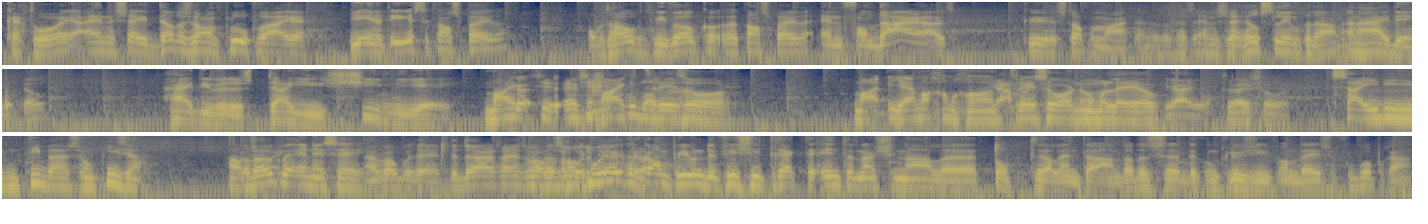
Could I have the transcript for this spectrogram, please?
krijgt te horen, ja, NEC, dat is wel een ploeg waar je je in het eerste kan spelen. Op het hoogste niveau eh, kan spelen. En van daaruit kun je stappen maken. En Dat heeft NEC heel slim gedaan. En hij denk ik ook. Hij die we dus Daishimie. Mike, Mike Tresor. Maar jij mag hem gewoon Ja, Tresor noemen, Leo. Ja joh. Soorten. Saidi Ntiba Zonkiza. Hadden we ook bij NEC. Ja, we ook meteen. De- Daar zijn ze wel Dat is van nog moeilijker. De kampioen-divisie trekt de internationale toptalenten aan. Dat is eh, de conclusie van deze voetbalpraat.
